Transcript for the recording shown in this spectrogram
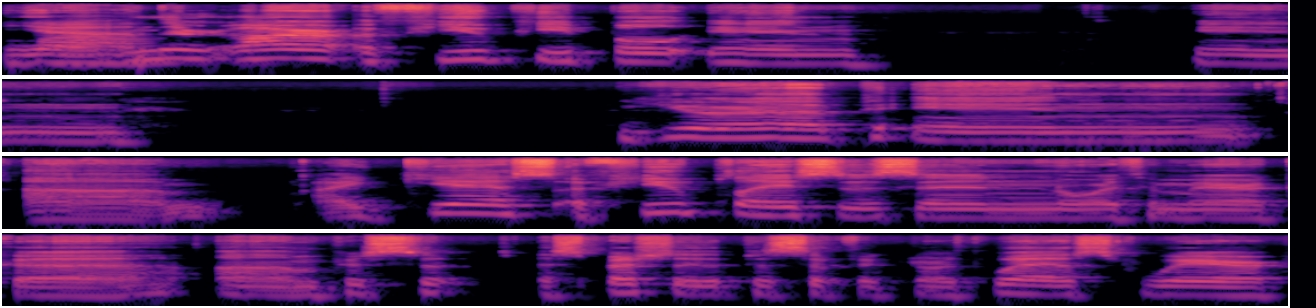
Yeah, wow. and there are a few people in in Europe, in um, I guess a few places in North America, um, especially the Pacific Northwest, where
